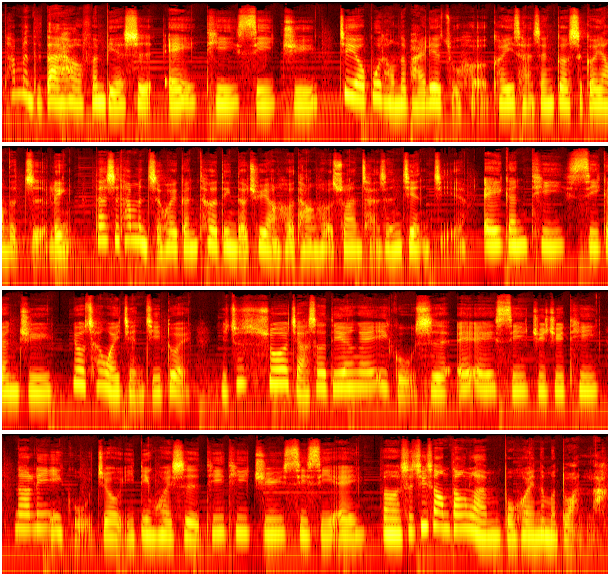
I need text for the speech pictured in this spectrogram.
它们的代号分别是 A、T、C、G。借由不同的排列组合，可以产生各式各样的指令，但是它们只会跟特定的去氧核糖核酸产生键结。A 跟 T、C 跟 G 又称为碱基对。也就是说，假设 DNA 一股是 AACGGT，那另一股就一定会是 TTGCCA。嗯，实际上当然不会那么短啦。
